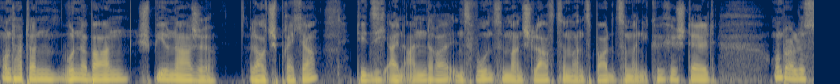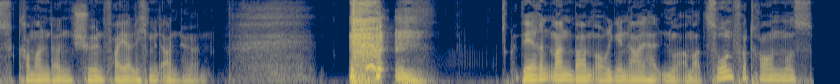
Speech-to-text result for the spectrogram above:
und hat dann wunderbaren Spionage-Lautsprecher, den sich ein anderer ins Wohnzimmer, ins Schlafzimmer, ins Badezimmer, in die Küche stellt und alles kann man dann schön feierlich mit anhören. Während man beim Original halt nur Amazon vertrauen muss.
